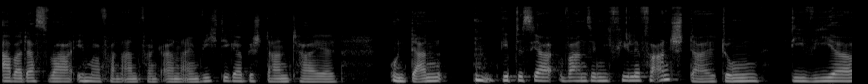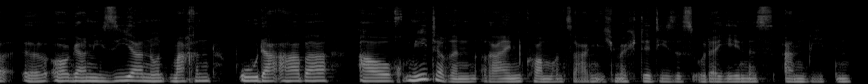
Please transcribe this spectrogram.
Aber das war immer von Anfang an ein wichtiger Bestandteil. Und dann gibt es ja wahnsinnig viele Veranstaltungen, die wir äh, organisieren und machen oder aber auch Mieterinnen reinkommen und sagen, ich möchte dieses oder jenes anbieten.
